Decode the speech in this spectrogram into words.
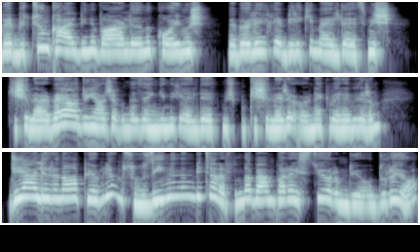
ve bütün kalbini varlığını koymuş ve böylelikle birikim elde etmiş kişiler veya dünya çapında zenginlik elde etmiş bu kişileri örnek verebilirim. Diğerleri ne yapıyor biliyor musunuz? Zihninin bir tarafında ben para istiyorum diyor, duruyor.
